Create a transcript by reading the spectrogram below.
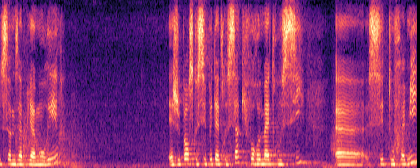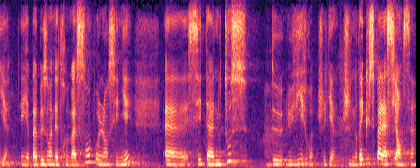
nous sommes appelés à mourir et je pense que c'est peut-être ça qu'il faut remettre aussi. Euh, c'est aux familles, et il n'y a pas besoin d'être maçon pour l'enseigner. Euh, c'est à nous tous de le vivre. Je veux dire, je ne récuse pas la science, hein,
